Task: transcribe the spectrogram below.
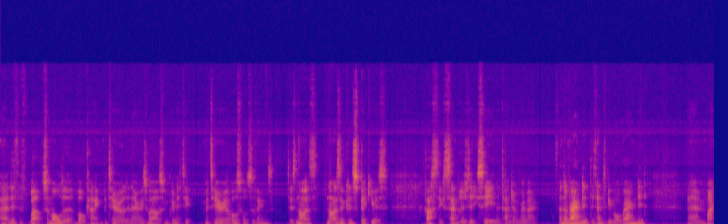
uh, well, some older volcanic material in there as well, some granitic material, all sorts of things. So it's not as not as a conspicuous clastic assemblage that you see in the Tanjong Rimau. And they're rounded, they tend to be more rounded, um, might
